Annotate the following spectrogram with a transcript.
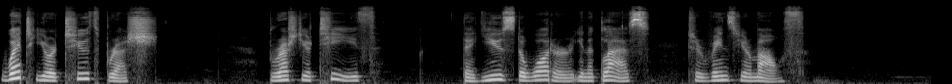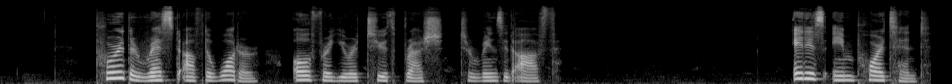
Wet your toothbrush. Brush your teeth. Then use the water in a glass to rinse your mouth. Pour the rest of the water over your toothbrush to rinse it off. It is important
